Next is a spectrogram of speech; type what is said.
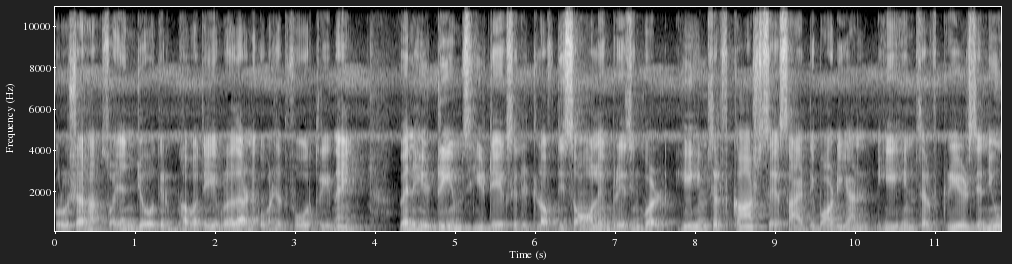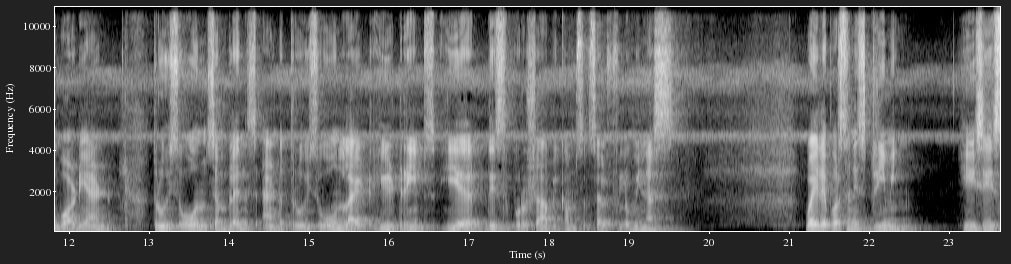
ಪುರುಷಃ ಸ್ವಯಂ ಜ್ಯೋತಿರ್ಭವತಿ ಬೃಹದಾರಣ್ಯಕೋಪನಿಷತ್ ಫೋರ್ ತ್ರೀ ನೈನ್ When he dreams, he takes a little of this all embracing world. He himself casts aside the body and he himself creates a new body, and through his own semblance and through his own light, he dreams. Here, this Purusha becomes self luminous. While a person is dreaming, he sees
